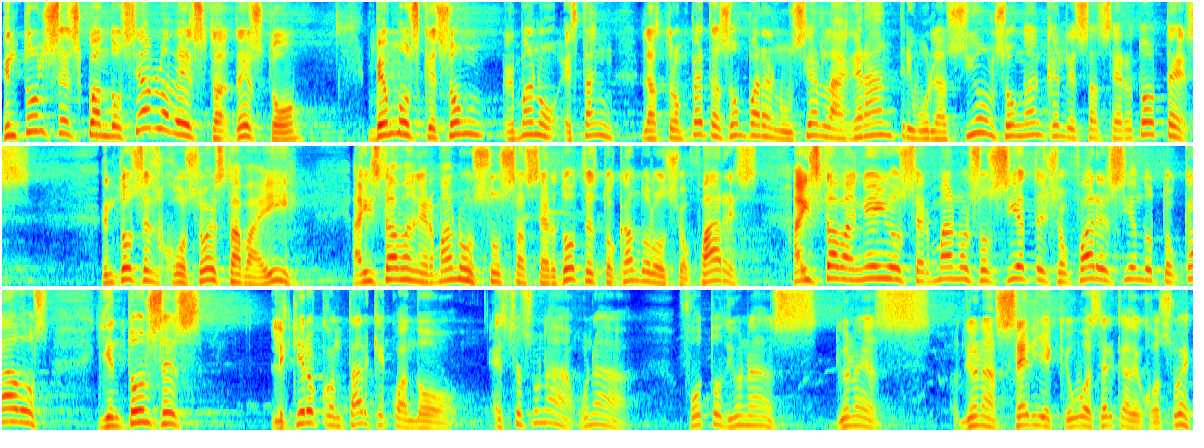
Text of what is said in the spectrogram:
Entonces, cuando se habla de, de esto, vemos que son, hermano, están, las trompetas son para anunciar la gran tribulación, son ángeles sacerdotes. Entonces Josué estaba ahí. Ahí estaban, hermanos, sus sacerdotes tocando los shofares. Ahí estaban ellos, hermanos, esos siete shofares siendo tocados. Y entonces le quiero contar que cuando esto es una, una foto de, unas, de, unas, de una serie que hubo acerca de Josué.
